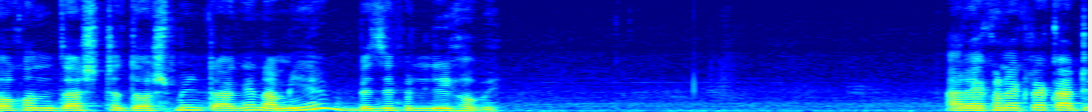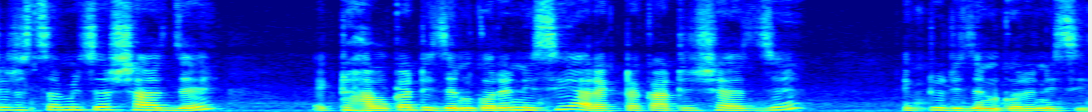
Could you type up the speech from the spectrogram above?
তখন জাস্ট দশ মিনিট আগে নামিয়ে বেজে ফেললেই হবে। আর এখন একটা কাঠির চামিচের সাহায্যে একটু হালকা ডিজাইন করে নিছি, আর একটা কাঠির সাহায্যে একটু ডিজাইন করে নিছি।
